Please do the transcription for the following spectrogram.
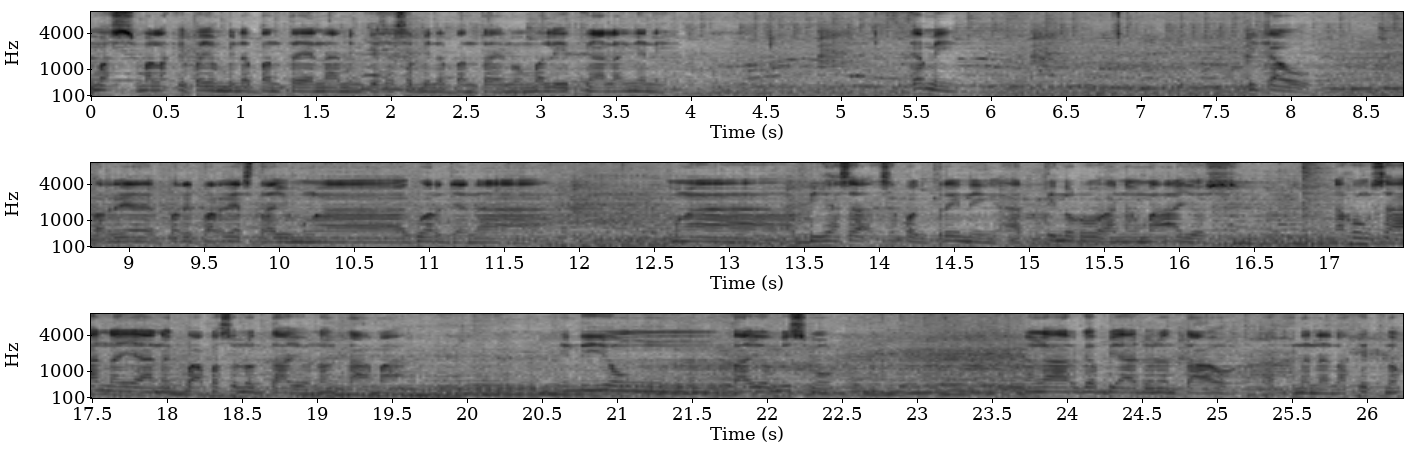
mas malaki pa yung binabantayan namin kaysa sa binabantayan mo. Maliit nga lang yan eh. Kami ikaw pare pare-parehas tayo mga gwardiya na mga bihasa sa pagtraining at tinuruan ng maayos na kung saan ay ah, nagpapasunod tayo ng tama. Hindi yung tayo mismo nangaargabyado ng tao at nananakit no?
